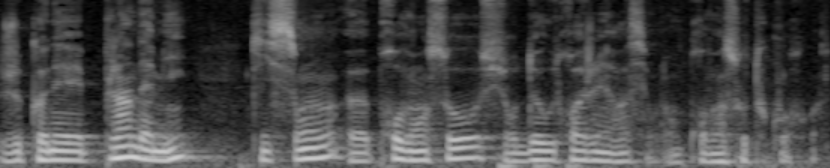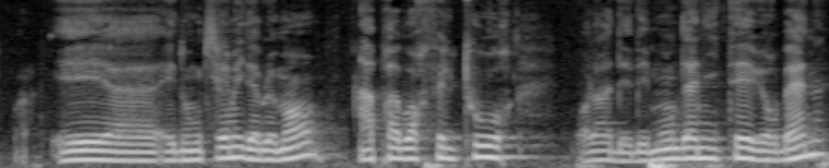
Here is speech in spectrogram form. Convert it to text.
je connais plein d'amis qui sont euh, provençaux sur deux ou trois générations, donc provençaux tout court. Euh, et, donc irrémédiablement, après avoir fait le tour voilà, des mondanités urbaines,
